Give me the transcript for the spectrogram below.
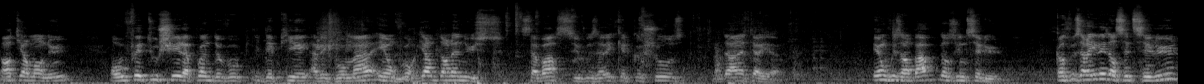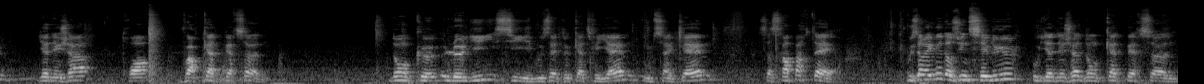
Entièrement nu. On vous fait toucher la pointe de vos, des pieds avec vos mains et on vous regarde dans l'anus. Savoir si vous avez quelque chose à l'intérieur. Et on vous embarque dans une cellule. Quand vous arrivez dans cette cellule, il y a déjà trois, voire quatre personnes. Donc euh, le lit, si vous êtes le quatrième ou le cinquième, ça sera par terre. Vous arrivez dans une cellule où il y a déjà donc quatre personnes.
